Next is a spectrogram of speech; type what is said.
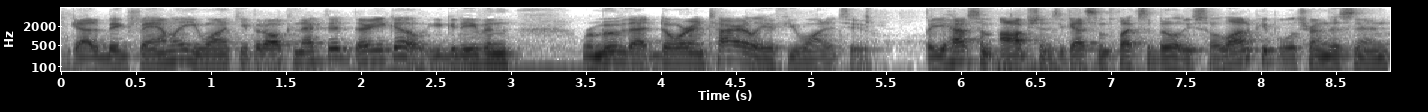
you got a big family, you want to keep it all connected, there you go. You could even remove that door entirely if you wanted to. But you have some options, you got some flexibility. So a lot of people will turn this in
